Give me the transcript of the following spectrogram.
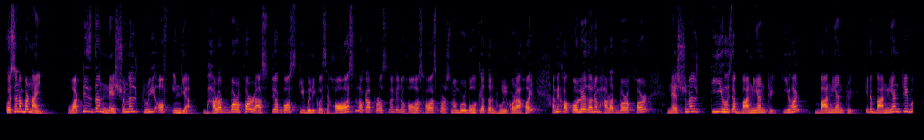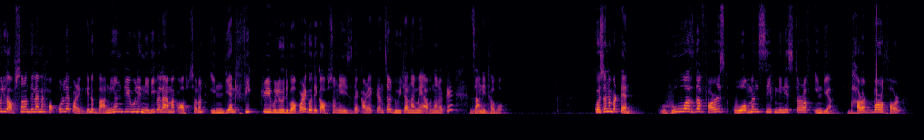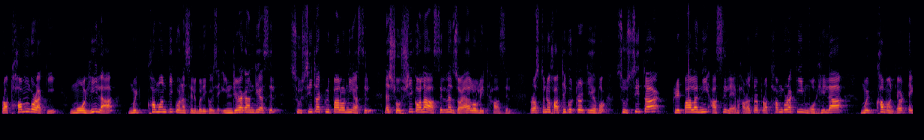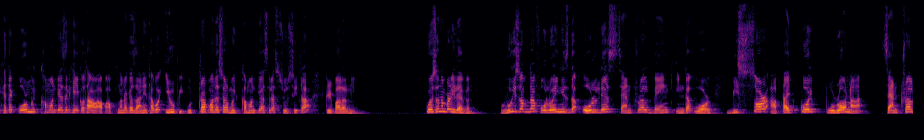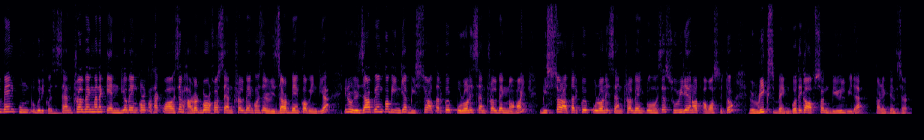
Question number nine what is the national tree of India ভাৰতবৰ্ষৰ ৰাষ্ট্ৰীয় গছ কি বুলি কৈছে? সহজ লগা প্ৰশ্ন কিন্তু সহজ সহজ প্ৰশ্নবোৰ বহু ক্ষেত্ৰত ভুল কৰা হয়। আমি সকলোৱে জানো ভাৰতবৰ্ষৰ নেশ্যনেল ট্ৰি হৈছে বানিয়ান ট্ৰি কি হয়? বানিয়ান ট্ৰি কিন্তু বানিয়ান ট্ৰি বুলি অপশ্যনত দিলে আমি সকলোৱে পাৰিম। কিন্তু বানিয়ান ট্ৰি বুলি নিদি পেলাই আমাক অপশ্যনত ইণ্ডিয়ান ফিক ট্ৰি বুলিও দিব পাৰে। গতিকে option is the correct answer দুইটা নামে আপোনালোকে জানি থ'ব। Question number ten who was the first women chief minister of India ভাৰতবৰ্ষৰ প্ৰথমগৰাকী মহিলা মুখ্যমন্ত্ৰী কোন আছিল বুলি কৈছে? ইন্দিৰা গান্ধী আছিল সুচিতা কৃপালনী আছিল নে শশীকলা আছিল নে জয়া ললিতা আছিল? প্ৰশ্নটোৰ সঠিক উত্তৰ কি হ'ব? সুচিতা কৃপালনী আছিলে ভাৰতৰ প্ৰথমগৰাকী মহিলা মুখ্যমন্ত্ৰী। আৰু তেখেতে ক'ৰ মুখ্যমন্ত্ৰী আছিল সেই কথা আপোনালোকে জানি থ'ব। ইউ পি উত্তৰ প্ৰদেশৰ মুখ্যমন্ত্ৰী আছিলে Sucheta Kripalani. Question number eleven which of the following is the oldest central bank in the world বিশ্বৰ আটাইতকৈ পুৰণা চেণ্ট্ৰেল বেংক কোনটো বুলি কৈছে? চেণ্ট্ৰেল বেংক মানে কেন্দ্ৰীয় বেংকৰ কথা কোৱা হৈছে। ভাৰতবৰ্ষৰ চেণ্ট্ৰেল বেংক হৈছে ৰিজাৰ্ভ বেংক অফ ইণ্ডিয়া কিন্তু ৰিজাৰ্ভ বেংক অফ ইণ্ডিয়া বিশ্বৰ আটাইতকৈ পুৰণি চেণ্ট্ৰেল বেংক নহয়। বিশ্বৰ আটাইতকৈ পুৰণি চেণ্ট্ৰেল বেংকটো হৈছে ছুইডেনত অৱস্থিত ৰিক্স বেংক গতিকে option B will be the correct answer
